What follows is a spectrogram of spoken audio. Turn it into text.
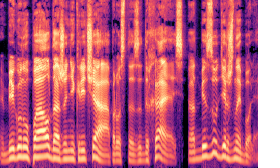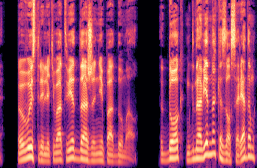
Бегун упал, даже не крича, а просто задыхаясь от безудержной боли. Выстрелить в ответ даже не подумал. Док мгновенно оказался рядом,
